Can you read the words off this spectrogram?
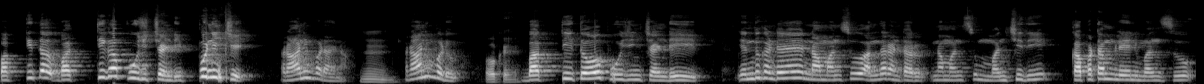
భక్తితో భక్తిగా పూజించండి. ఇప్పటి నుంచి. రానివ్వడు ఆయన. రానివ్వడు. ఓకే. భక్తితో పూజించండి. ఎందుకంటే నా మనసు అందరు అంటారు నా మనసు మంచిది కపటం లేని మనసు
